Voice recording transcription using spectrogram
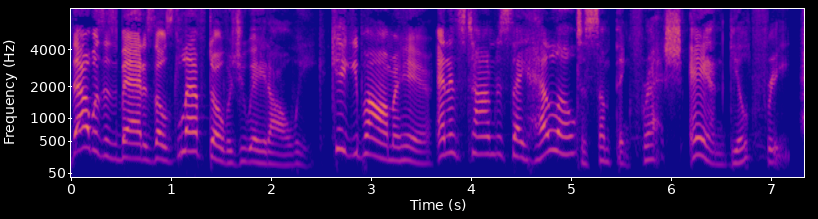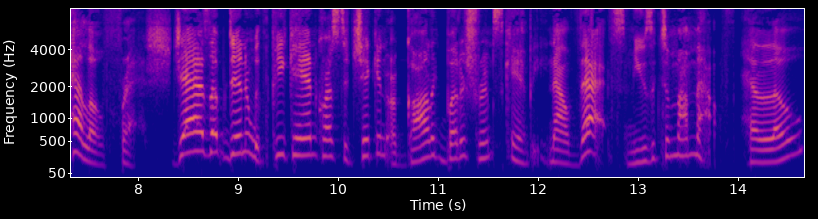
That was as bad as those leftovers you ate all week. Kiki Palmer here, and it's time to say hello to something fresh and guilt-free. Hello Fresh. Jazz up dinner with pecan-crusted chicken or garlic butter shrimp scampi. Now that's music to my mouth. Hello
